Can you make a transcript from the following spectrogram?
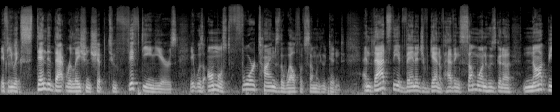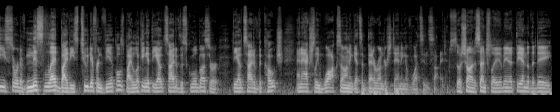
If you extended that relationship to 15 years, it was almost four times the wealth of someone who didn't. And that's the advantage, of, again, of having someone who's going to not be sort of misled by these two different vehicles by looking at the outside of the school bus or the outside of the coach and actually walks on and gets a better understanding of what's inside. So Sean, essentially, I mean, at the end of the day,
